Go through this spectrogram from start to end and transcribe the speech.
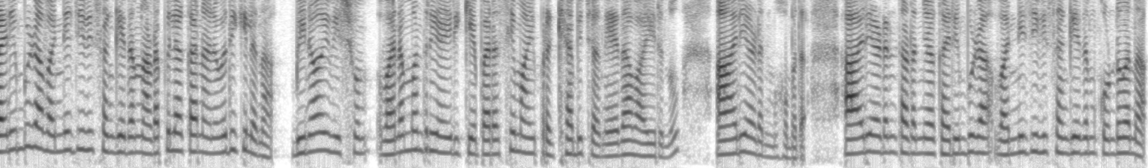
കരിമ്പുഴ വന്യജീവി സങ്കേതം നടപ്പിലാക്കാൻ അനുവദിക്കില്ലെന്ന് ബിനോയ് വിശ്വം വനം മന്ത്രിയായിരിക്കെ പരസ്യമായി പ്രഖ്യാപിച്ച നേതാവായിരുന്നു ആര്യാടൻ മുഹമ്മദ്. ആര്യാടൻ തടഞ്ഞ കരിമ്പുഴ വന്യജീവി സങ്കേതം കൊണ്ടുവന്ന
